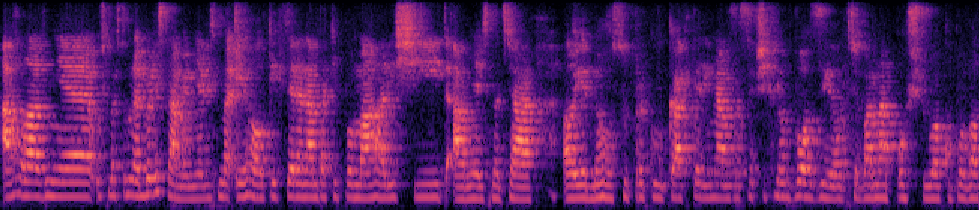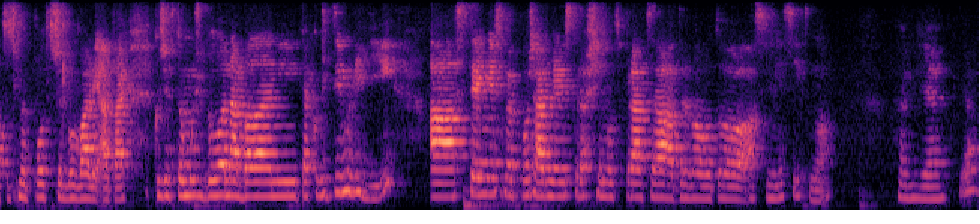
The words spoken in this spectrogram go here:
A hlavně už jsme v tom nebyli sami. Měli jsme i holky, které nám taky pomáhali šít a měli jsme třeba eh, jednoho superkluka, který nám zase všechno vozil, třeba na poštu a kupoval, co jsme potřebovali a tak. Jakože v tom už bylo nabalený takový tým lidí. A stejně jsme pořád měli strašně moc práce a trvalo to asi měsíc, no. Takže jo.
